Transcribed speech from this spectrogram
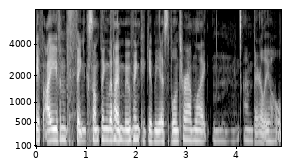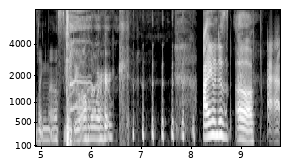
If I even think something that I'm moving could give me a splinter, I'm like, mm, I'm barely holding this. You do all the work. I'm just, uh, ah.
